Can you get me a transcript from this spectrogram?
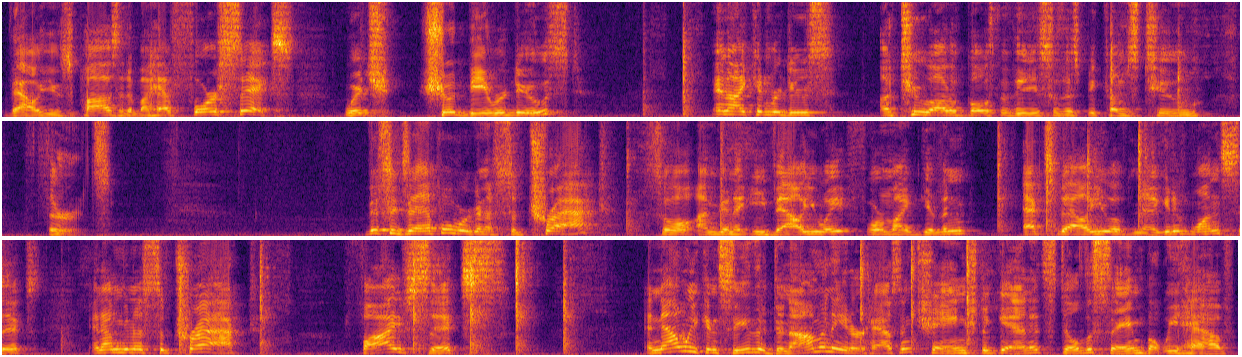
value is positive. I have 4 6, which should be reduced. And I can reduce a 2 out of both of these, so this becomes 2 thirds. This example, we're going to subtract. So I'm going to evaluate for my given x value of negative 1 6. And I'm going to subtract 5 6. And now we can see the denominator hasn't changed. Again, it's still the same, but we have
